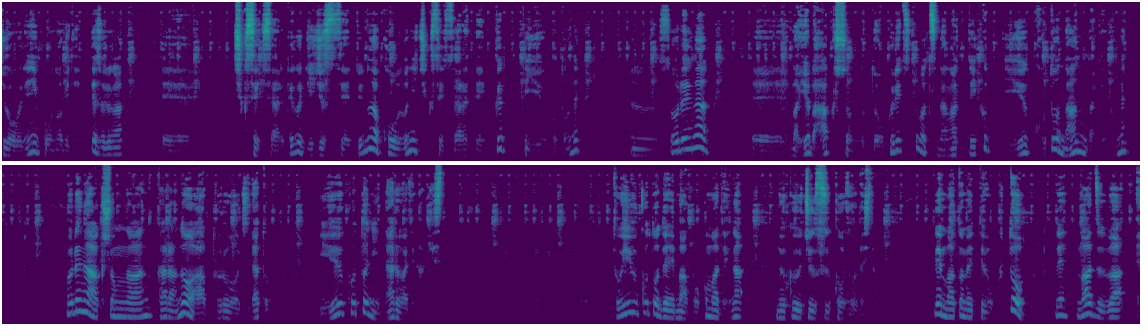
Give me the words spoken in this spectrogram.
上下にこう伸びていってそれが、えー、蓄積されていく技術性というのが高度に蓄積されていくっていうことね、うん、それが、えー、まあ、いわばアクションの独立にもつながっていくっていうことなんだけどねそれがアクション側からのアプローチだということになるわけなんです。ということで、まあ、ここまでが無空中枢構造でした。でまとめておくと、ね、まずは、え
